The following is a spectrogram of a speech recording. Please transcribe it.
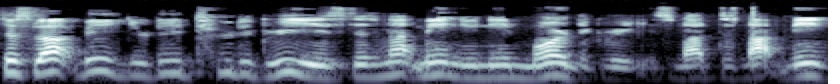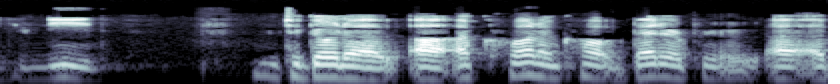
does not mean you need two degrees, does not mean you need more degrees, not does not mean you need to go to a, a quote unquote better a,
